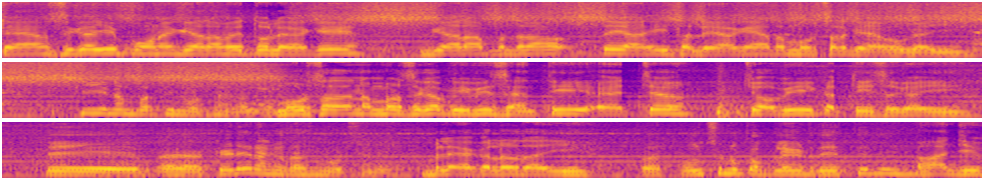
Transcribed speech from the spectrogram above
ਟਾਈਮ ਸੀਗਾ ਜੀ ਪੌਣੇ 11 ਵਜੇ ਤੋਂ ਲੈ ਕੇ 11 15 ਤੇ ਆਹੀ ਥੱਲੇ ਆ ਗਏ ਆ ਤਾਂ ਮੋਟਰਸਾਈਕਲ ਗਾਇਬ ਹੋ ਗਿਆ ਜੀ। ਕੀ ਨੰਬਰ ਸੀ ਮੋਟਰਸਾਈਕਲ ਦਾ? ਮੋਟਰਸਾਈਕਲ ਦਾ ਨੰਬਰ ਸੀਗਾ PV 37 H 2431 ਸੀਗਾ ਜੀ। ਤੇ ਅਹ, ਕਿਹੜੇ ਰੰਗ ਦਾ ਸੀ ਮੋਟਰਸਾਈਕਲ? ਬਲੈਕ ਕਲਰ ਦਾ ਜੀ। ਪ- ਪੁਲਿਸ ਨੂੰ ਕੰਪਲੇਂਟ ਦੇ ਦਿੱਤੀ ਸੀ ਹਾਂਜੀ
